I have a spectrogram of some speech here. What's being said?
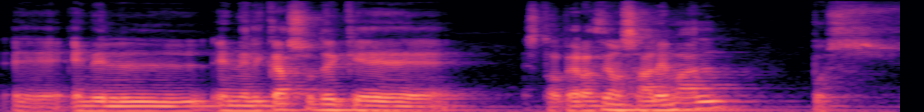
Eh, en, el, caso de que esta operación sale mal, pues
